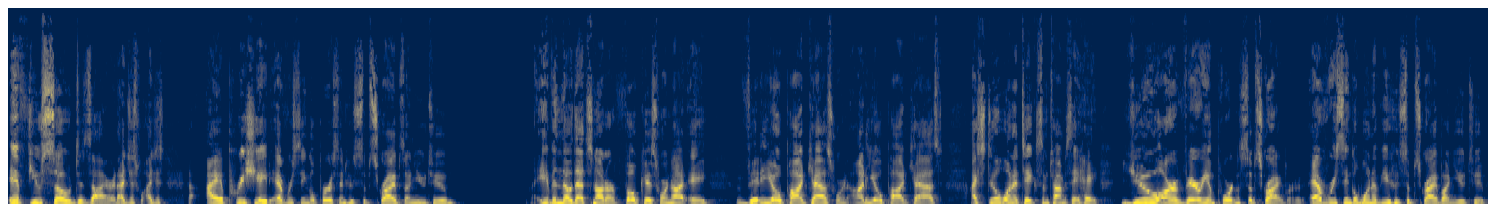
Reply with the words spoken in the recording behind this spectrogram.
if you so desire. And I just, I just, I appreciate every single person who subscribes on YouTube. Even though that's not our focus, we're not a video podcast, we're an audio podcast. I still want to take some time to say, hey, you are a very important subscriber. Every single one of you who subscribe on YouTube,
